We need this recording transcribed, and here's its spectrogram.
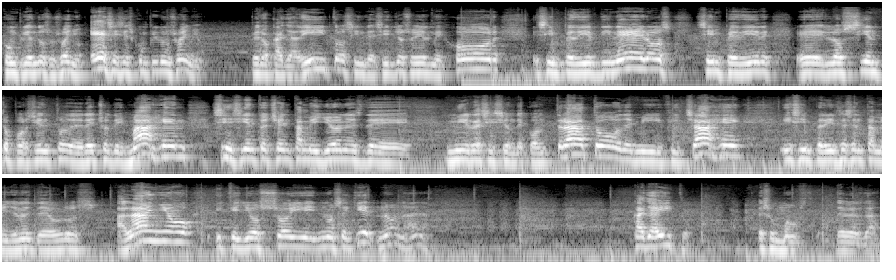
cumpliendo su sueño. Ese sí es cumplir un sueño. Pero calladito, sin decir yo soy el mejor, sin pedir dineros, sin pedir eh, los 100% de derechos de imagen, sin 180 millones de mi rescisión de contrato, de mi fichaje y sin pedir 60 millones de euros al año y que yo soy no sé quién. No, nada. Calladito. Es un monstruo, de verdad.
